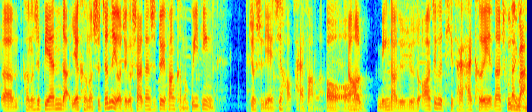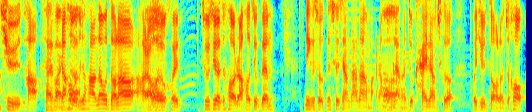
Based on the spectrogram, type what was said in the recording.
呃，可能是编的，也可能是真的有这个事儿，但是对方可能不一定。就是联系好采访了，哦，然后领导就觉得说，哦，这个题材还可以，那出去吧，去好采访。然后我就说好，那我走了，好，然后回出去了之后，然后就跟那个时候跟摄像搭档嘛，然后我们两个就开一辆车回去走了之后，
